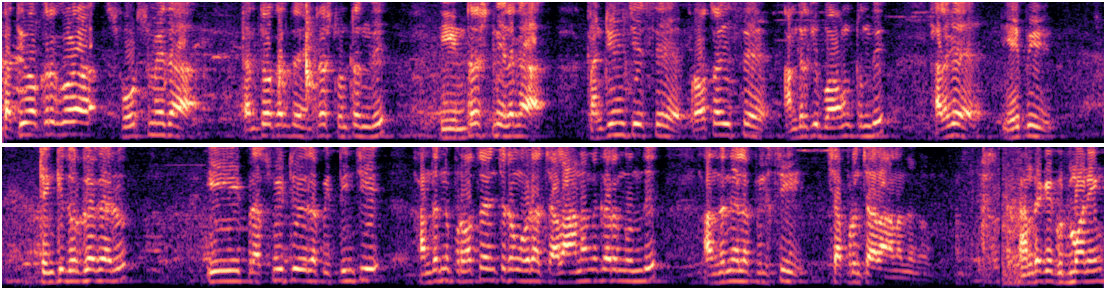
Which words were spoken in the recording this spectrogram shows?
ప్రతి ఒక్కరు కూడా స్పోర్ట్స్ మీద ఎంతో కొంత ఇంట్రెస్ట్ ఉంటుంది. ఈ ఇంట్రెస్ట్ని ఇలాగా కంటిన్యూ చేస్తే ప్రోత్సహిస్తే అందరికీ బాగుంటుంది. అలాగే ఏపీ టెంకి దుర్గా గారు ఈ ప్రెస్ మీట్ ఇలా పెట్టించి అందరిని ప్రోత్సహించడం కూడా చాలా ఆనందకరంగా ఉంది. అందరిని ఇలా పిలిచి చెప్పడం చాలా ఆనందంగా ఉంది. అందరికీ గుడ్ మార్నింగ్.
